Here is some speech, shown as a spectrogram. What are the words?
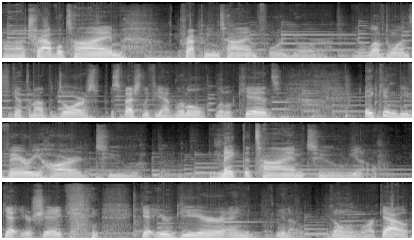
uh, travel time prepping time for your, your loved ones to get them out the door especially if you have little little kids it can be very hard to make the time to, you know, get your shake, get your gear, and, you know, go and work out,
